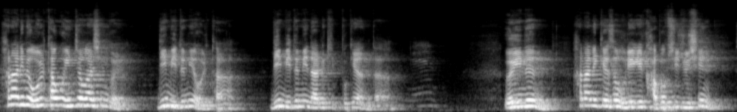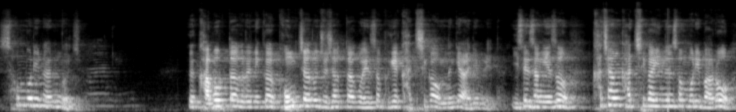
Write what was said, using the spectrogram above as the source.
하나님의 옳다고 인정하신 거예요. 네 믿음이 옳다. 네 믿음이 나를 기쁘게 한다. 의는 하나님께서 우리에게 값없이 주신 선물이라는 거죠. 값없다 그러니까 공짜로 주셨다고 해서 그게 가치가 없는 게 아닙니다. 이 세상에서 가장 가치가 있는 선물이 바로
